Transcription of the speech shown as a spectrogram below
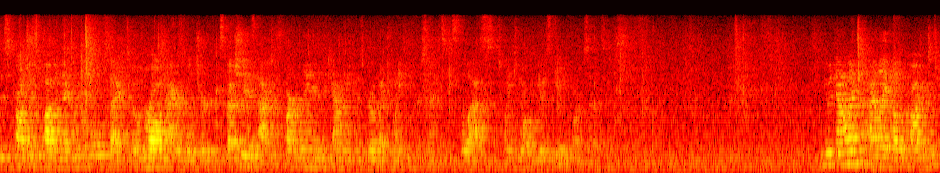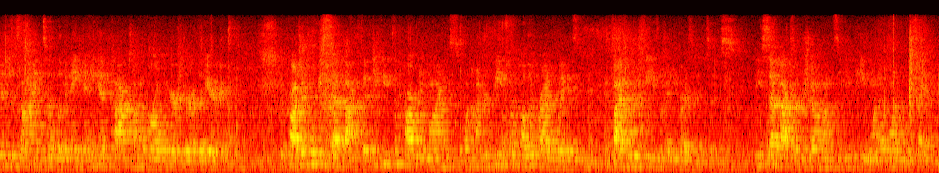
this project will have a negligible effect overall in agriculture, especially as active farmland in the county has grown by 22% since the last 2012 USDA farm census. We would now like to highlight how the project has been designed to eliminate any impact on the rural character of the area. The project will be set back 50 feet from property lines, 100 feet from public right-of-ways, and 500 feet from any residences. These setbacks are shown on CDP 101 of the site plan.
